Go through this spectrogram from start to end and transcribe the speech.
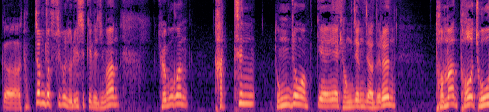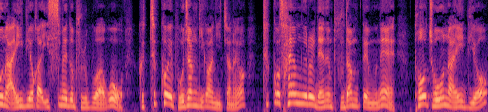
그 독점적 수익을 누릴 수 있게 되지만 결국은 같은 동종업계의 경쟁자들은 더만 더 좋은 아이디어가 있음에도 불구하고 그 특허의 보장 기간이 있잖아요. 특허 사용료를 내는 부담 때문에 더 좋은 아이디어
